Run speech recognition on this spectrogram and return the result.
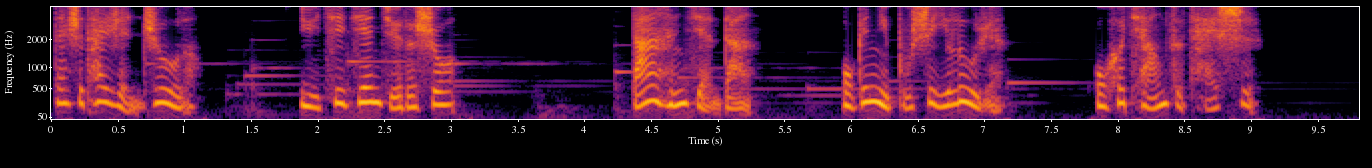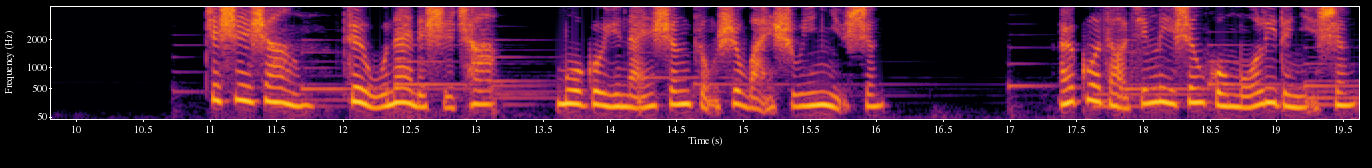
但是他忍住了，语气坚决地说：“答案很简单，我跟你不是一路人。”我和强子才是。这世上最无奈的时差，莫过于男生总是晚熟于女生，而过早经历生活磨砺的女生，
